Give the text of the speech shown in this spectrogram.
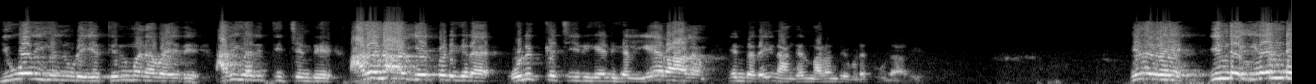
யுவதிகளினுடைய திருமண வயது அதிகரித்து சென்று அதனால் ஏற்படுகிற ஒழுக்க சீர்கேடுகள் ஏராளம் என்பதை நாங்கள் மறந்துவிடக் கூடாது. எனவே இந்த இரண்டு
